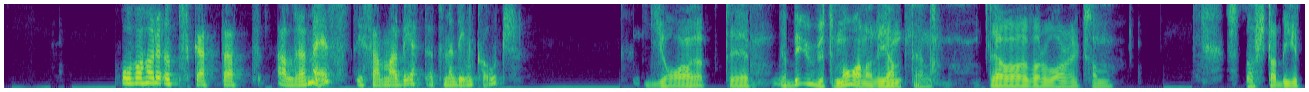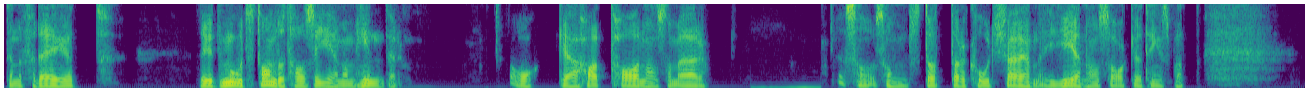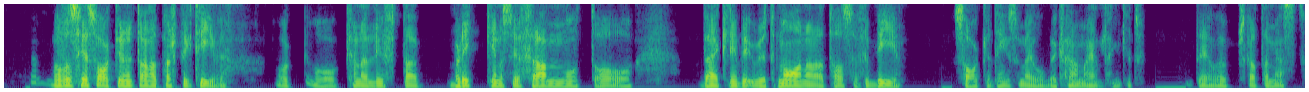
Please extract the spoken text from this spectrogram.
Och vad har du uppskattat allra mest i samarbetet med din coach? Ja, att eh, jag blir utmanad egentligen. Det har varit liksom största biten, för det är ju ett, det är ett motstånd att ta sig igenom hinder. Och att ha någon som är som, som stöttar och coachar en igenom saker och ting som att man får se saker ur ett annat perspektiv och, och kunna lyfta blicken och se framåt och, och verkligen bli utmanad att ta sig förbi saker och ting som är obekväma helt enkelt. Det är vad jag uppskattar mest.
